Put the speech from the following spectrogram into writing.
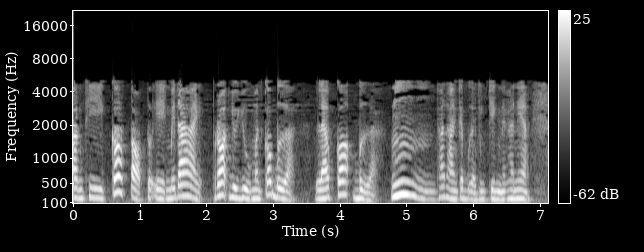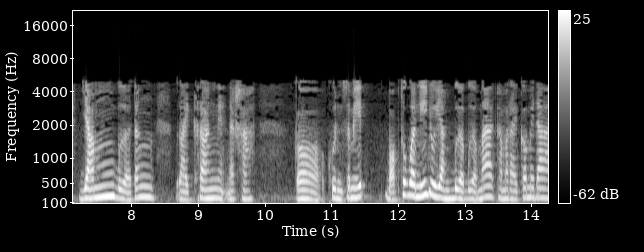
บางทีก็ตอบตัวเองไม่ได้ เพราะอยู่ๆมันก็เบื่อ แล้วก็เบื่อ อืมถ้าทางจะเบื่อจริง ๆ นะคะ เนี่ย ย้ำเบื่อตั้งหลายครั้งเนี่ยนะคะ ก็คุณสมิธบอกทุกวันนี้อยู่อย่างเบื่อเบื่อมากทำอะไรก็ไม่ได้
